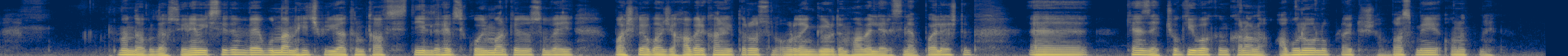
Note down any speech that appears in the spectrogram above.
Bunu da burada söylemek istedim ve bunların hiçbir yatırım tavsiyesi değildir. Hepsi coin market olsun ve başka yabancı haber kaynakları olsun. Oradan gördüğüm haberleri sizinle paylaştım. Ee, kendinize çok iyi bakın. Kanala abone olup like tuşuna basmayı unutmayın.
